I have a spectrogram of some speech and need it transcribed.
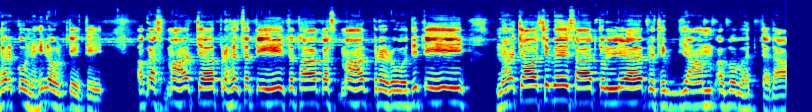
घर को नहीं लौटते थे। अकस्मात च प्रहसते तथा अकस्मात प्ररोधिते न चाश वैसा तुल्य पृथिव्याम अभवत तदा।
